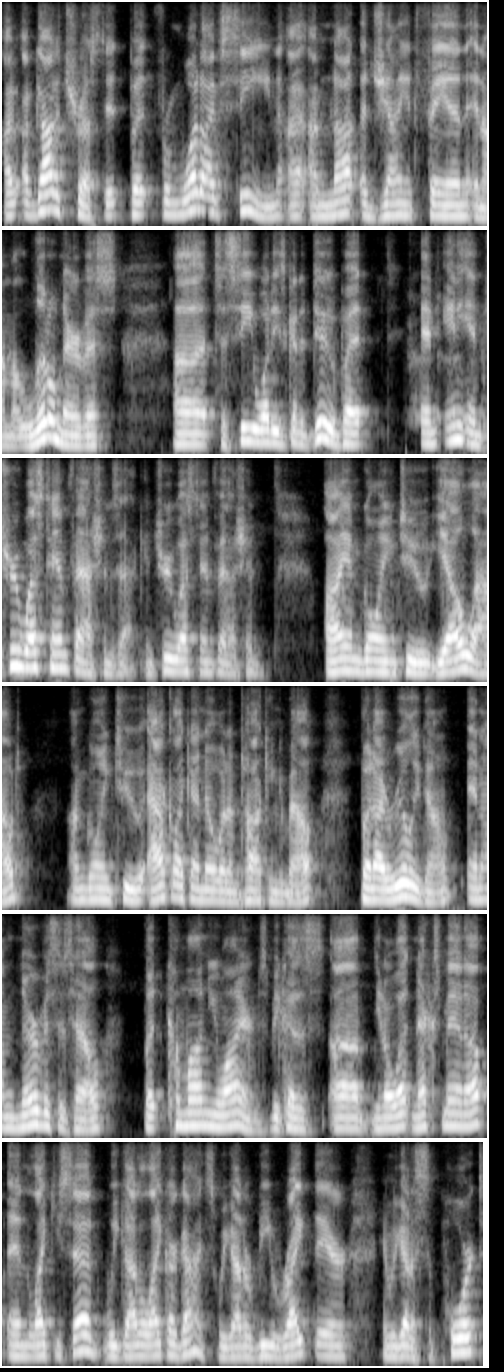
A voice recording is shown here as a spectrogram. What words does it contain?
I, I've, got to trust it. But from what I've seen, I, am not a giant fan, and I'm a little nervous uh, to see what he's going to do. But in any in true West Ham fashion, Zach, in true West Ham fashion, I am going to yell loud. I'm going to act like I know what I'm talking about but I really don't. And I'm nervous as hell. But come on, you irons, because uh, you know what? Next man up. And like you said, we got to like our guys. We got to be right there and we got to support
